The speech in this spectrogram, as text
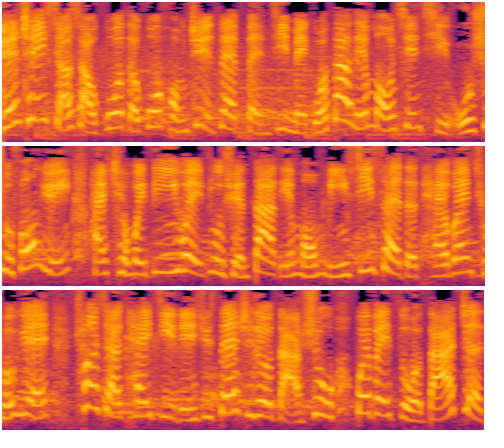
人称“小小郭”的郭宏志，在本季美国大联盟掀起无数风云，还成为第一位入选大联盟明星赛的台湾球员，创下开季连续三十六打数未被左打者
